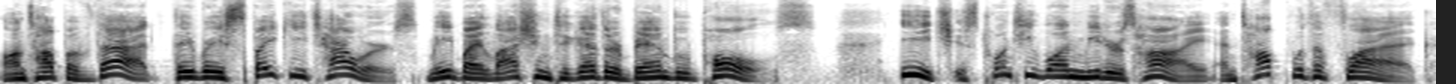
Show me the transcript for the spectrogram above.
On top of that, they raise spiky towers made by lashing together bamboo poles. Each is 21 meters high and topped with a flag.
